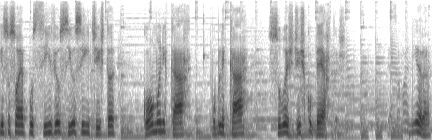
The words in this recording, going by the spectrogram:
Isso só é possível se o cientista comunicar, publicar suas descobertas. Dessa maneira,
